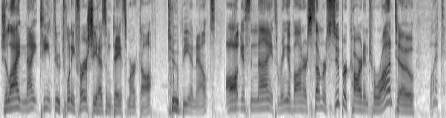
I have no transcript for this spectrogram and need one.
July 19th through 21st, she has some dates marked off to be announced. August 9th, Ring of Honor Summer Supercard in Toronto. What?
